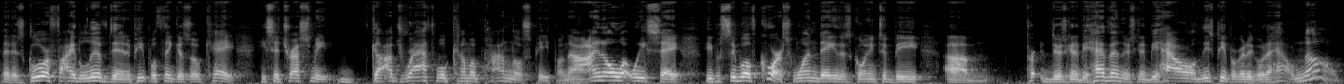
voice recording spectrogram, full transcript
that is glorified, lived in, and people think is okay. He said, Trust me, God's wrath will come upon those people. Now, I know what we say. People say, Well, of course, one day there's going to be. Um, there's going to be heaven, there's going to be hell, and these people are going to go to hell. No,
